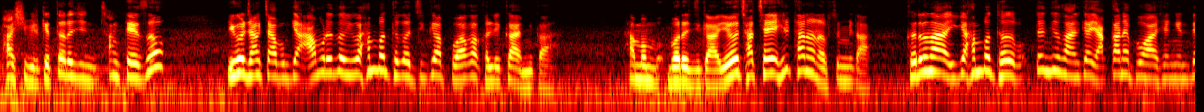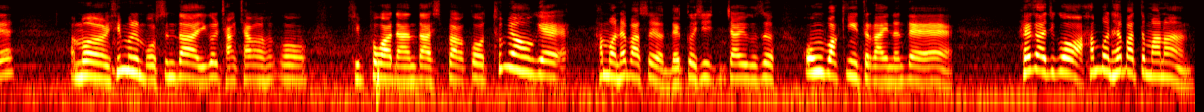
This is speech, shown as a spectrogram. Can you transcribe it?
80 이렇게 떨어진 상태에서 이걸 장착한 게 아무래도 이거 한 번 더 거치니까 부하가 걸릴 거 아닙니까? 한번 멀어지니까 이 자체에 힐타는 없습니다. 그러나 이게 한번 더 땡겨가니까 약간의 부하가 생긴데 뭐 힘을 못 쓴다 이걸 장착하고 기포가 난다 싶어갖고 투명하게 한번 해봤어요. 내 것이 진짜 여기서 고무바킹이 들어가 있는데 해가지고 한번 해봤더만은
